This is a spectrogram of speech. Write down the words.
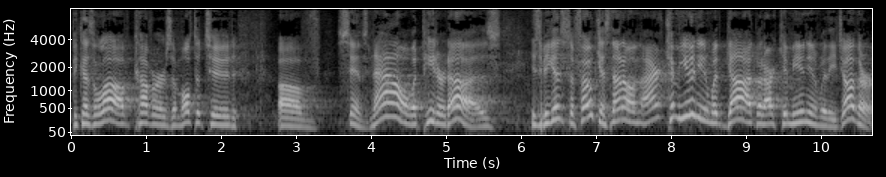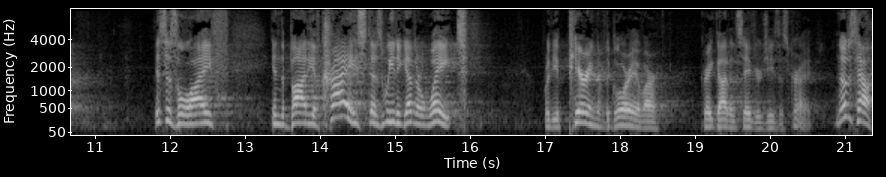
because love covers a multitude of sins. Now, what Peter does is he begins to focus not on our communion with God, but our communion with each other. This is life in the body of Christ as we together wait for the appearing of the glory of our great God and Savior, Jesus Christ. Notice how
